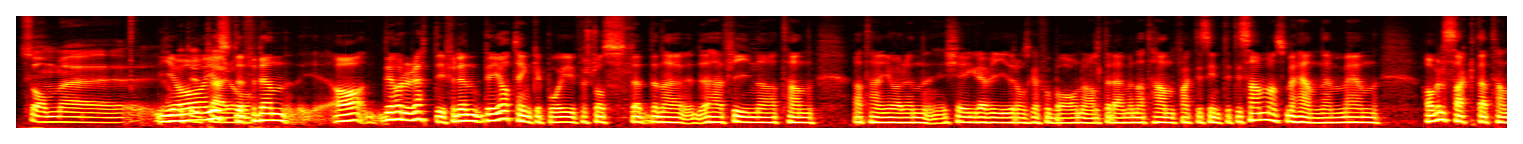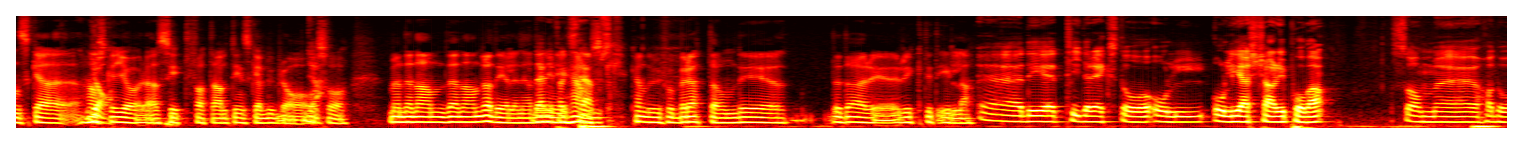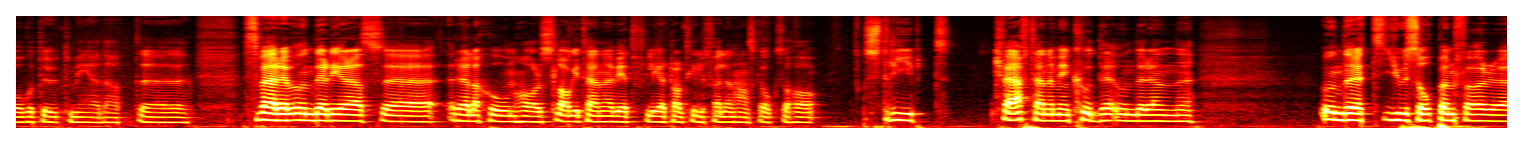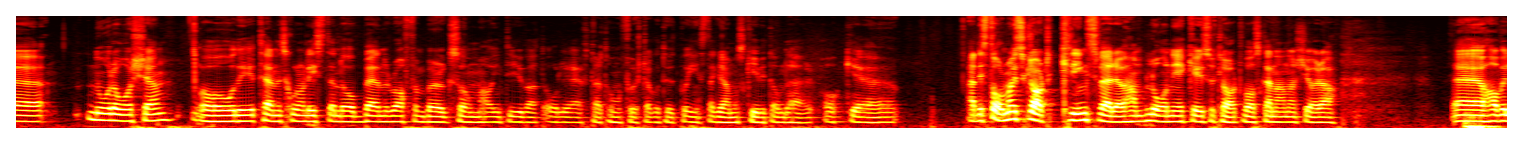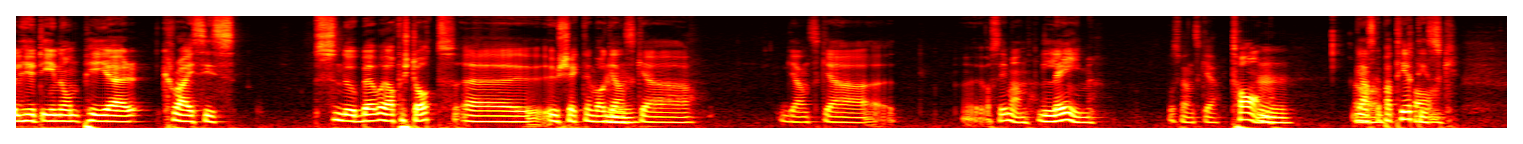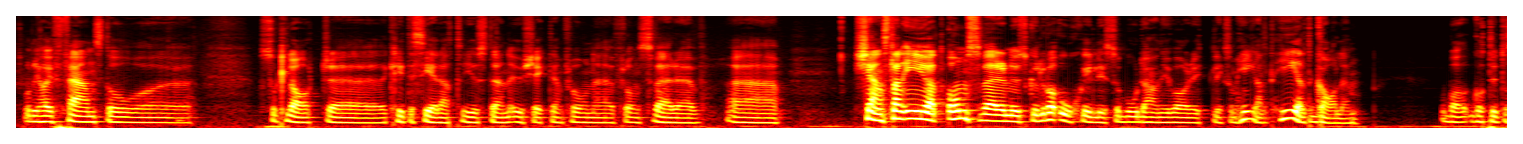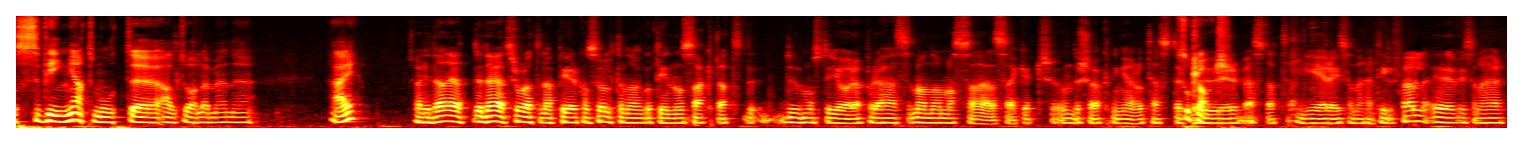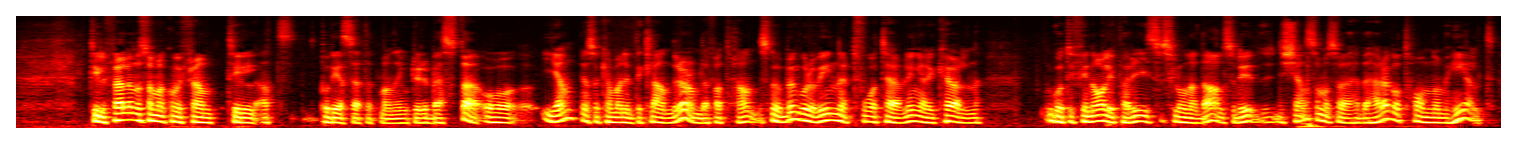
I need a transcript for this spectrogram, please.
som eh, Ja, just det. Och... För den, ja, det har du rätt i. För den, det jag tänker på är ju förstås det, den här, det här fina att han, att han gör en tjej gravid och de ska få barn och allt det där. Men att han faktiskt inte är tillsammans med henne. Men har väl sagt att han ska, han ja. ska göra sitt för att allting ska bli bra ja. och så. Men den, an, den andra delen, ja, den, den är, är hemsk. hemsk. Kan du få berätta om det? Det där är riktigt illa. Eh, det är tidigare ex då, Ol Olja Sharipova. Som eh, har då gått ut med att eh, under deras eh, relation har slagit henne vid ett flertal tillfällen. Han ska också ha strypt, kvävt henne med en kudde under en... Eh, under ett US Open för eh, några år sedan. Och det är tennisjournalisten då Ben Rothenberg som har intervjuat Olja efter att hon först har gått ut på Instagram och skrivit om det här. Och... Eh, ja, det stormar ju såklart kring Sverige. Han blånekar ju såklart. Vad ska han annars göra? Eh, har väl hyrt in någon PR crisis snubbe vad jag har förstått. Eh, ursäkten var mm. ganska... Ganska... Eh, vad säger man? Lame. På svenska. Tam. Mm. Ganska ja, patetisk. Tam. Och det har ju fans då eh, såklart eh, kritiserat just den ursäkten från, eh, från Sverrev. Eh, känslan är ju att om Sverre nu skulle vara oskyldig så borde han ju varit liksom helt, helt galen och bara gått ut och svingat mot eh, allt och alla men eh, nej. Ja, det, är där jag, det är där jag tror att den här PR-konsulten har gått in och sagt att du måste göra på det här Man har massa säkert undersökningar och tester Såklart. på hur är det bäst att agera i sådana här tillfällen. Eh, vid såna här tillfällen och så har man kommit fram till att på det sättet man har gjort det det bästa. Och egentligen så kan man inte klandra dem därför att han, snubben går och vinner två tävlingar i Köln. Går till final i Paris, slår Nadal. Så det, det känns som att det här har gått honom helt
